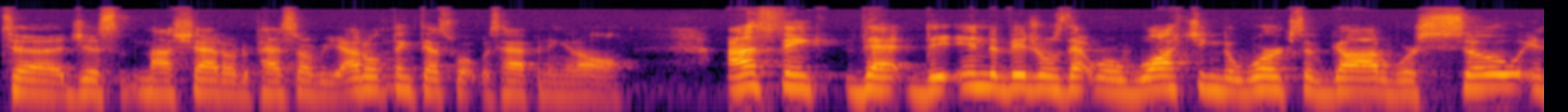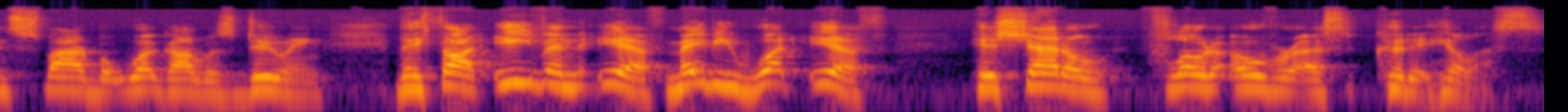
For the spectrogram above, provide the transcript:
to just my shadow to pass over you. I don't think that's what was happening at all. I think that the individuals that were watching the works of God were so inspired by what God was doing, they thought, even if, maybe what if his shadow flowed over us, could it heal us?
